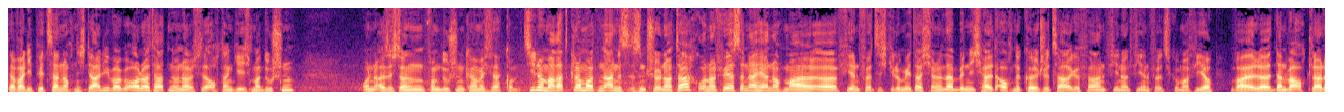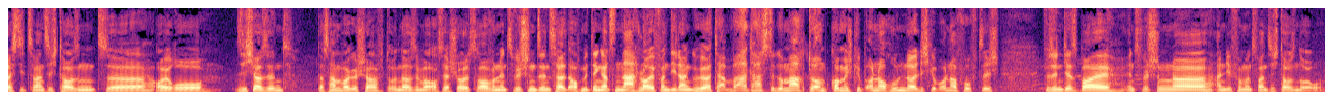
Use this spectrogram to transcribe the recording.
da war die Pizza noch nicht da, die wir geordert hatten. Und habe ich gesagt, auch dann gehe ich mal duschen. Und als ich dann vom Duschen kam, ich gesagt, komm, zieh nochmal Radklamotten an, es ist ein schöner Tag. Und dann fährst du nachher nochmal äh, 44 Kilometerchen und dann bin ich halt auch eine kölsche Zahl gefahren, 444,4. Weil äh, dann war auch klar, dass die 20.000 äh, Euro sicher sind. Das haben wir geschafft und da sind wir auch sehr stolz drauf. Und inzwischen sind es halt auch mit den ganzen Nachläufern, die dann gehört haben, was hast du gemacht, Tom, komm, ich gebe auch noch 100, ich gebe auch noch 50. Wir sind jetzt bei inzwischen äh, an die 25.000 Euro.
